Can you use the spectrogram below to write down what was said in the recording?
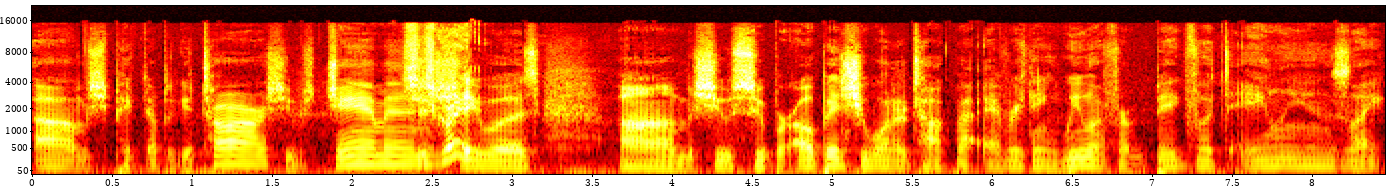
um, she picked up the guitar. She was jamming. She's great. She was, um, she was super open. She wanted to talk about everything. We went from Bigfoot to aliens. Like,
